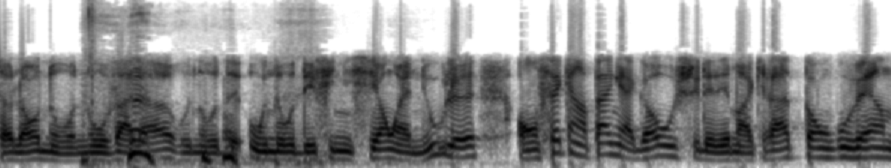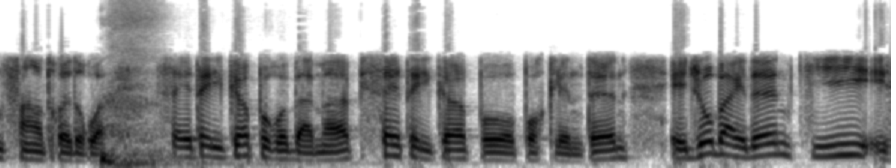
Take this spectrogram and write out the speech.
selon nos, nos valeurs ou nos ou nos définitions à nous. Là. On fait campagne à gauche chez les démocrates, puis on gouverne centre droit. Ça a été le cas pour Obama, puis ça a été le cas pour pour Clinton. Et Joe Biden, qui et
